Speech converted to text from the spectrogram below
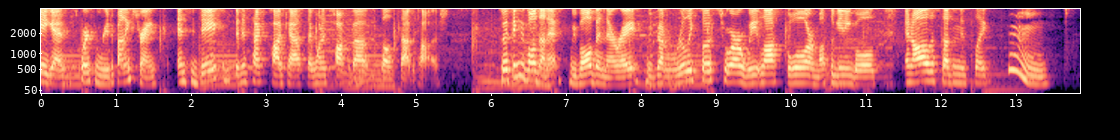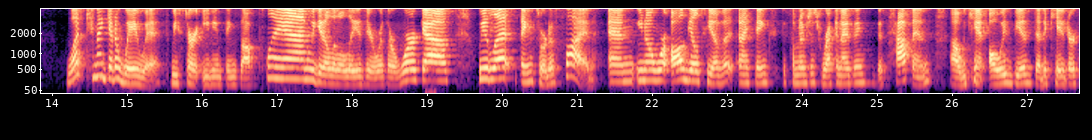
Hey guys, it's Cori from Redefining Strength, and today for the Fitness Hacks podcast, I want to talk about self sabotage. So I think we've all done it. We've all been there, right? We've gotten really close to our weight loss goal, our muscle gaining goals, and all of a sudden it's like, hmm, what can I get away with? We start eating things off plan, we get a little lazier with our workouts, we let things sort of slide. And, you know, we're all guilty of it. And I think sometimes just recognizing this happens, uh, we can't always be as dedicated or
